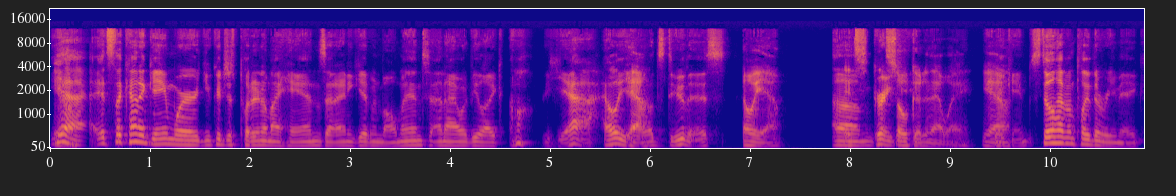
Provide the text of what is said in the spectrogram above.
yeah, it's the kind of game where you could just put it in my hands at any given moment, and I would be like, "Oh yeah, hell yeah, yeah. let's do this." Oh yeah, um, it's, great. It's so game. good in that way. Yeah. Great game. Still haven't played the remake,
